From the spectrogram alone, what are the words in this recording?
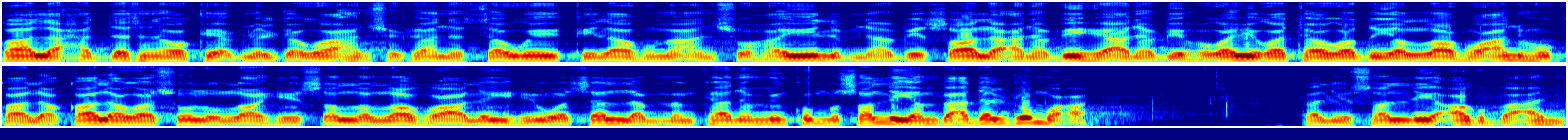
قال حدثنا وكيع بن الجراح عن سفيان الثوري كلاهما عن سهيل بن أبي صالح عن أبيه عن أبي هريرة رضي الله عنه قال قال رسول الله صلى الله عليه وسلم من كان منكم مصليا بعد الجمعة فليصلي أربعا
